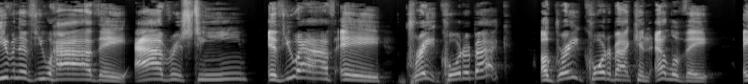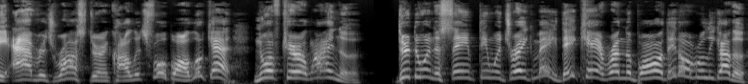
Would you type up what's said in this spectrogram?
even if you have a average team, if you have a great quarterback, a great quarterback can elevate a average roster in college football. Look at North Carolina. They're doing the same thing with Drake Maye. They can't run the ball. They don't really got a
